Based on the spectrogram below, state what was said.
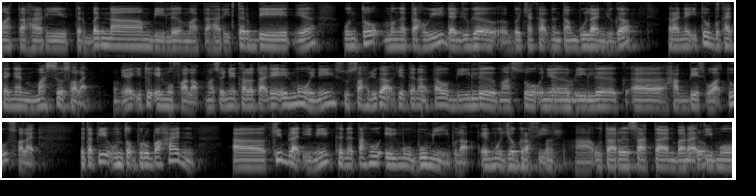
matahari terbenam bila matahari terbit ya untuk mengetahui dan juga bercakap tentang bulan juga. Kerana itu berkaitan dengan masa solat ya itu ilmu falak. Maksudnya kalau tak ada ilmu ini susah juga kita nak tahu bila masuknya bila uh, habis waktu solat. Tetapi untuk perubahan uh, kiblat ini kena tahu ilmu bumi pula ilmu geografi. Uh, utara selatan barat Betul. timur.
